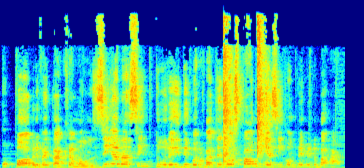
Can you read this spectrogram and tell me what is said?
o pobre vai estar com a mãozinha na cintura e depois vai bater duas palminhas assim quando termina o barraco.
